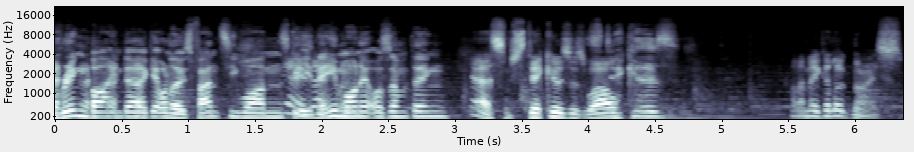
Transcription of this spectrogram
a ring binder, get one of those fancy ones, yeah, get exactly. your name on it or something. Yeah, some stickers as well. Stickers. That'll make it look nice.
